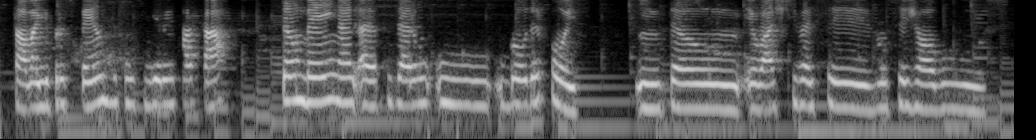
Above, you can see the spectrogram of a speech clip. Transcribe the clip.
Estava indo para os pênaltis e conseguiram empatar também né, é, fizeram o, o gol depois. Então, eu acho que vai ser, vão ser jogos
